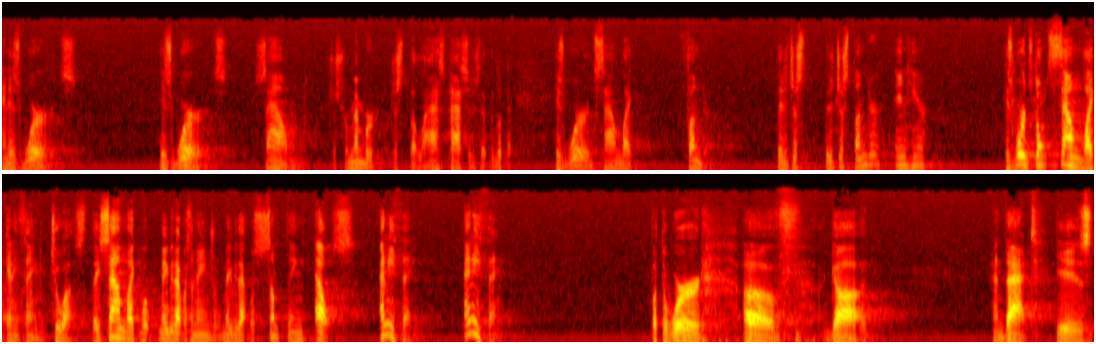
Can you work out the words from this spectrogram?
and his words. His words sound, just remember just the last passage that we looked at. His words sound like thunder. Did it just, did it just thunder in here? His words don't sound like anything to us. They sound like, well, maybe that was an angel, maybe that was something else. Anything. Anything. But the Word of God. And that is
